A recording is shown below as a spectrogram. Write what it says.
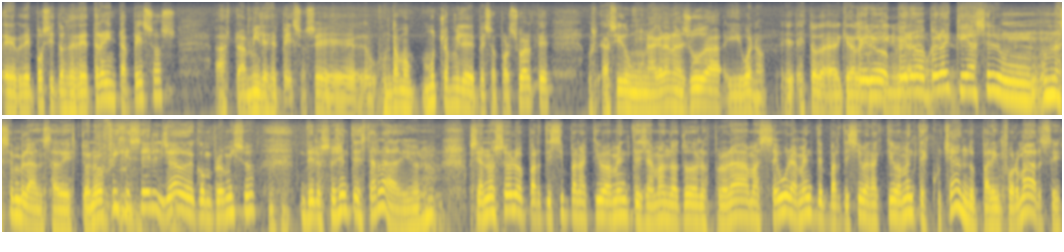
eh, depósitos desde 30 pesos hasta miles de pesos. eh. Juntamos muchos miles de pesos, por suerte, ha sido una gran ayuda y bueno, eh, esto hay que darle Pero, pero, pero hay manera. que hacer un- una semblanza de esto, ¿no? Fíjese el grado de compromiso de los oyentes de esta radio, ¿no? O sea, no solo participan activamente llamando a todos los programas, seguramente participan activamente escuchando para informarse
